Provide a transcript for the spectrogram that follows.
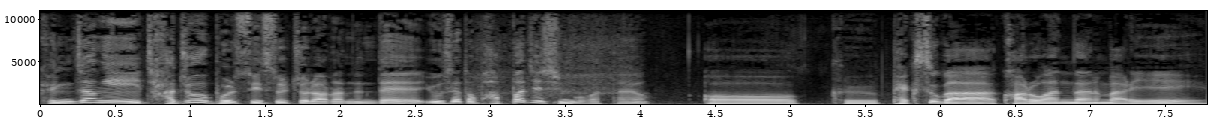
굉장히 자주 볼 수 있을 줄 알았는데 요새 더 바빠지신 것 같아요. 어, 그 백수가 과로한다는 말이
